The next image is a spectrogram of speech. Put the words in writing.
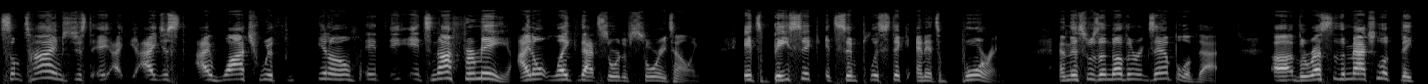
sometimes just I, I just I watch with you know it, it, it's not for me. I don't like that sort of storytelling. It's basic, it's simplistic, and it's boring. And this was another example of that. Uh, the rest of the match, look, they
